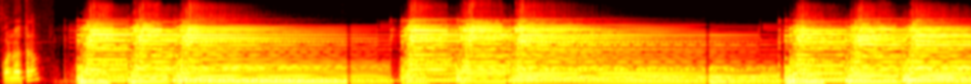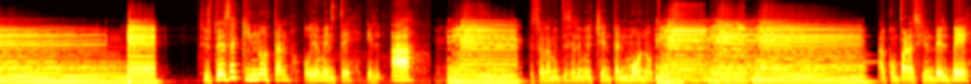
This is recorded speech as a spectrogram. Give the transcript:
Con otro. Si ustedes aquí notan, obviamente, el A, que solamente es el M80 en mono, a comparación del B,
